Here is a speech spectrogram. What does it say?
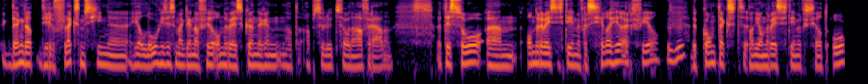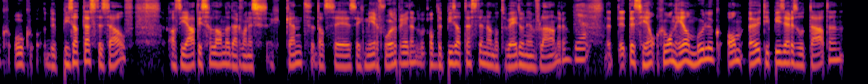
Ik denk dat die reflex misschien uh, heel logisch is, maar ik denk dat veel onderwijskundigen dat absoluut zouden afraden. Het is zo, um, onderwijssystemen verschillen heel erg veel. Mhm. Mm -hmm. De context van die onderwijssystemen verschilt ook. Ook de PISA-testen zelf. Aziatische landen, daarvan is gekend dat zij zich meer voorbereiden op de PISA-testen dan dat wij doen in Vlaanderen. Ja. Het, het, is heel, gewoon heel moeilijk om uit die PISA-resultaten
